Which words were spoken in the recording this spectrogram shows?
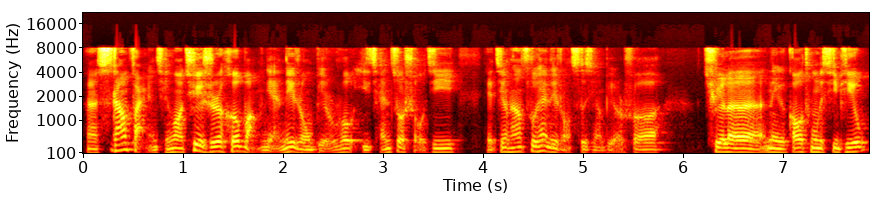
呃市场反应情况，确实和往年那种，比如说以前做手机也经常出现这种事情，比如说缺了那个高通的 CPU。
